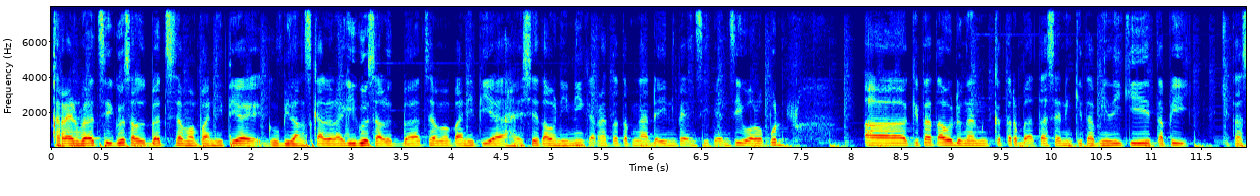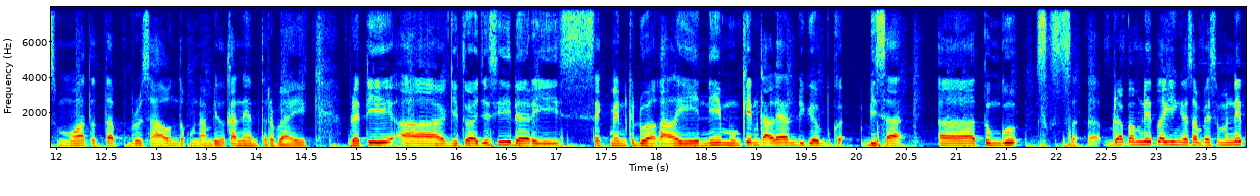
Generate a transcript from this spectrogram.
keren banget sih gue salut banget sama panitia gue bilang sekali lagi gue salut banget sama panitia HSC tahun ini karena tetap ngadain pensi-pensi walaupun eh, kita tahu dengan keterbatasan yang kita miliki tapi kita semua tetap berusaha untuk menampilkan yang terbaik. Berarti eh, gitu aja sih dari segmen kedua kali ini. Mungkin kalian juga buka- bisa eh, tunggu berapa menit lagi? Nggak sampai semenit.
